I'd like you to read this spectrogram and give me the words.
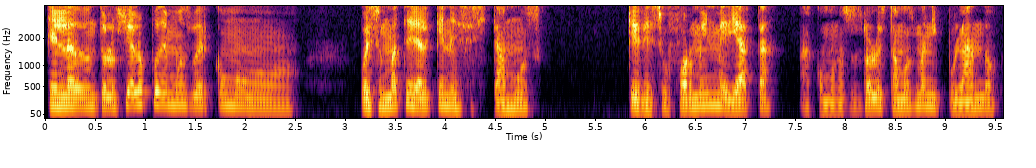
que en la odontología lo podemos ver como pues un material que necesitamos que de su forma inmediata a como nosotros lo estamos manipulando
